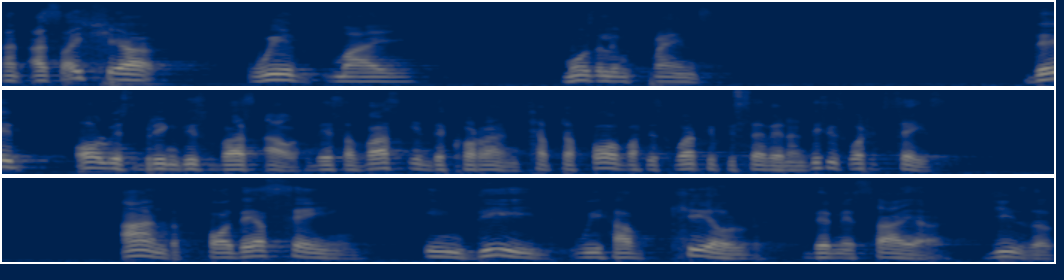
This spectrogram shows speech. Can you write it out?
And as I share with my Muslim friends, they always bring this verse out. There's a verse in the Quran, chapter 4, verses 157, and this is what it says. And for their saying, Indeed, we have killed the Messiah, Jesus,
